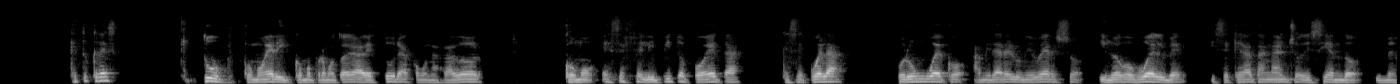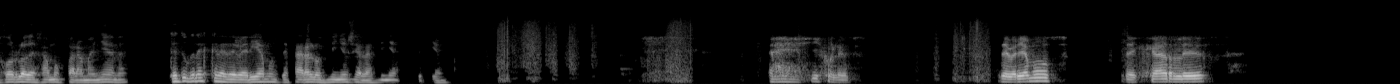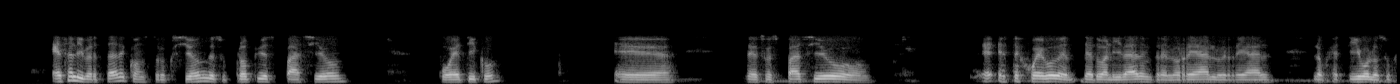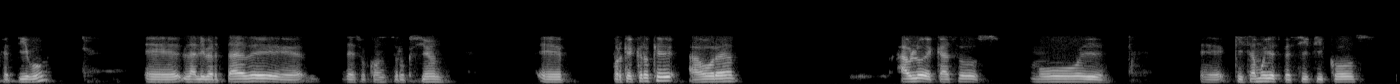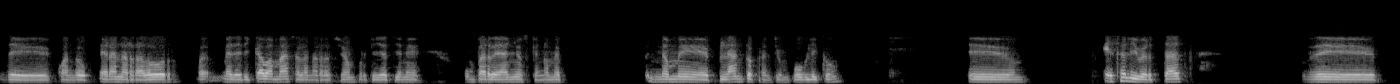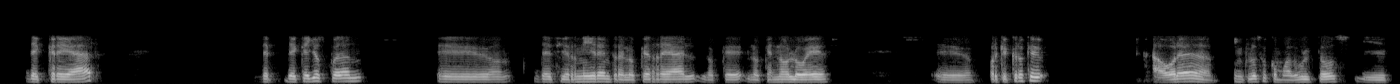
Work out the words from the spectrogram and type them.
¿Qué tú crees tú, como Eric, como promotor de la lectura, como narrador, como ese Felipito poeta que se cuela por un hueco a mirar el universo y luego vuelve y se queda tan ancho diciendo, mejor lo dejamos para mañana. ¿Qué tú crees que le deberíamos dejar a los niños y a las niñas este tiempo? híjoles, deberíamos dejarles esa libertad de construcción de su propio espacio poético, eh, de su espacio, e-, este juego de, dualidad entre lo real, lo irreal, lo objetivo, lo subjetivo, eh, la libertad de, su construcción. Eh, porque creo que ahora hablo de casos muy, eh, quizá muy específicos de cuando era narrador, me dedicaba más a la narración porque ya tiene un par de años que no me, no me planto frente a un público. Eh, esa libertad de, de crear, de, que ellos puedan eh, discernir entre lo que es real, lo que, lo que no lo es. porque creo que ahora, incluso como adultos, y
